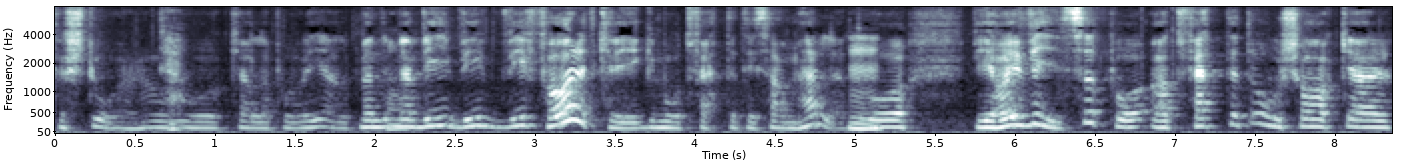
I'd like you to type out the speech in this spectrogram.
förstår och, Ja. och kallar på vår hjälp. Men, Ja. men vi, vi, vi för ett krig mot fettet i samhället. Mm. Och vi har ju visat på att fettet orsakar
